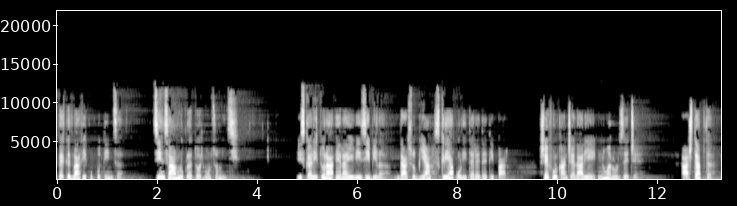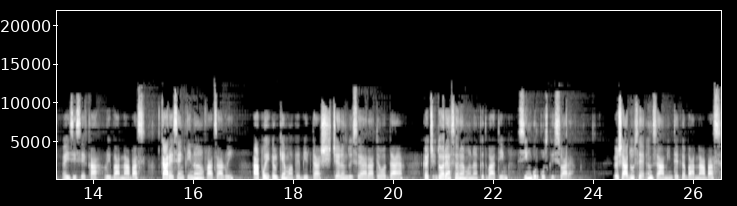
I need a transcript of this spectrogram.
pe cât va fi cu putință. Țin să am lucrători mulțumiți. Iscăritura era ilizibilă, dar sub ea scria cu litere de tipar. Șeful cancelariei, numărul 10. Așteaptă, îi zise ca lui Barnabas, care se înclină în fața lui, apoi îl chemă pe Birtaș, cerându-i să-i arate odaia, căci dorea să rămână câtva timp singur cu scrisoarea. Își aduse însă aminte că Barnabas,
